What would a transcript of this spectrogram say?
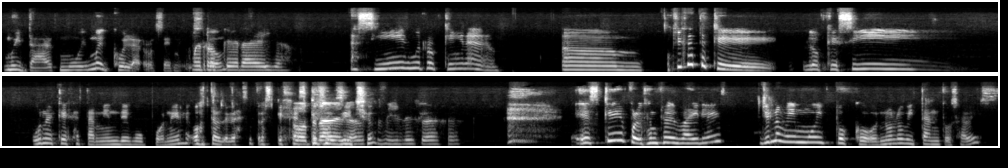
muy dark, muy, muy cool a Rosé. Me Muy rockera ella. Así es, muy rockera. fíjate que lo que sí una queja también debo poner, otra de las otras quejas que hemos dicho. es que, por ejemplo, el baile, yo lo vi muy poco, no lo vi tanto, ¿sabes?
